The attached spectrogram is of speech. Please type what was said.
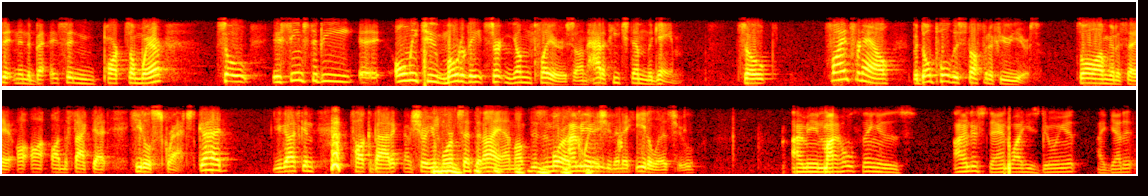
sitting in the sitting parked somewhere. So it seems to be uh, only to motivate certain young players on how to teach them the game. So fine for now, but don't pull this stuff in a few years. That's all I'm going to say on, on the fact that Chytil's scratched. Go ahead. You guys can talk about it. I'm sure you're more upset than I am. Uh, This is more a I mean- Quinn issue than a Heedle issue. I mean, my whole thing is, I understand why he's doing it. I get it.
